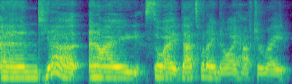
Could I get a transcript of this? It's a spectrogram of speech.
and yeah, and I, so I, that's what I know I have to write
